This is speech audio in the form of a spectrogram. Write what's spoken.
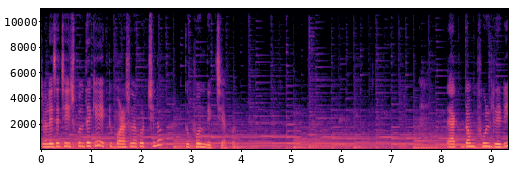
চলে এসেছে স্কুল থেকে, একটু পড়াশোনা করছিল, তো ফোন দেখছে এখন। একদম ফুল রেডি।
